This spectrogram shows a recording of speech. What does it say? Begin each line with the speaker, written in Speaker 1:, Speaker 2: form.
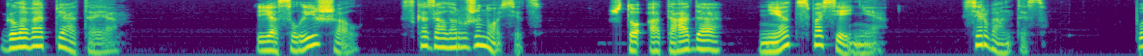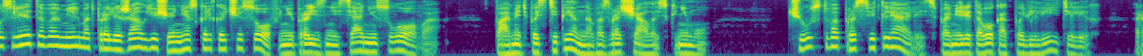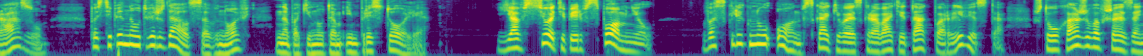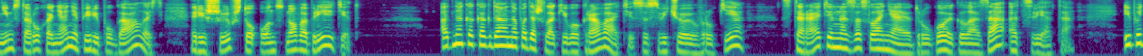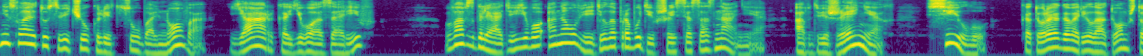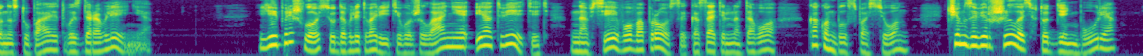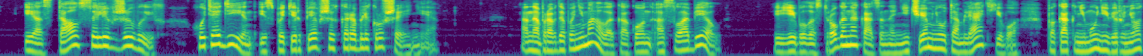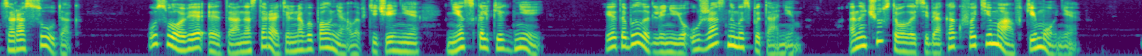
Speaker 1: Глава пятая «Я слышал, — сказал оруженосец, — что от ада нет спасения». Сервантес После этого Мельмот пролежал еще несколько часов, не произнеся ни слова. Память постепенно возвращалась к нему. Чувства просветлялись по мере того, как повелитель их, разум, постепенно утверждался вновь на покинутом им престоле. «Я все теперь вспомнил!» Воскликнул он, вскакивая с кровати так порывисто, что ухаживавшая за ним старуха-няня перепугалась, решив, что он снова бредит. Однако, когда она подошла к его кровати со свечой в руке, старательно заслоняя другой глаза от света, и поднесла эту свечу к лицу больного, ярко его озарив, во взгляде его она увидела пробудившееся сознание, а в движениях — силу, которая говорила о том, что наступает выздоровление. Ей пришлось удовлетворить его желание и ответить на все его вопросы касательно того, как он был спасен, чем завершилась в тот день буря, и остался ли в живых хоть один из потерпевших кораблекрушение. Она, правда, понимала, как он ослабел, и ей было строго наказано ничем не утомлять его, пока к нему не вернется рассудок. Условие это она старательно выполняла в течение нескольких дней, и это было для нее ужасным испытанием. Она чувствовала себя как Фатима в кимоне.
